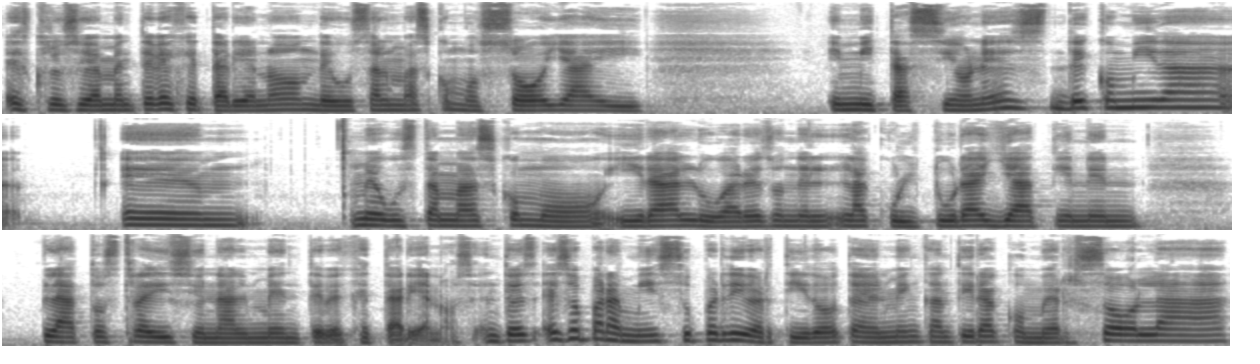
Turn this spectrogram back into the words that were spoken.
exclusivamente vegetariano donde usan más como soya y imitaciones de comida. Em, me gusta más como ir a lugares donde la cultura ya tienen platos tradicionalmente vegetarianos. Entonces, eso para mí es súper divertido. También me encanta ir a comer sola,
